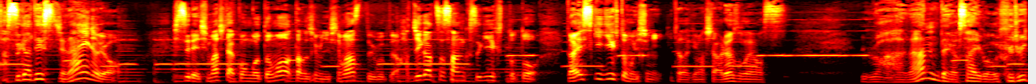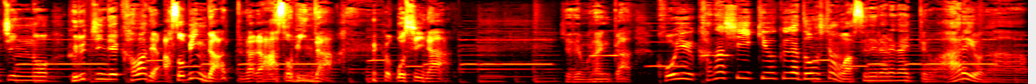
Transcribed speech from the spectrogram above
さすがです。じゃないのよ。失礼しました。今後とも楽しみにしてます。ということで8月サンクスギフトと大好きギフトも一緒にいただきました。ありがとうございます。うわーなんだよ最後のフルチンのフルチンで川で遊びんだって。なる遊びんだ。惜しいな。いやでもなんかこういう悲しい記憶がどうしても忘れられないっていうのはあるよな。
